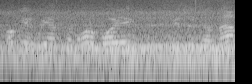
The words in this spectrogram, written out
Okay, we have the water boiling. This is the nap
